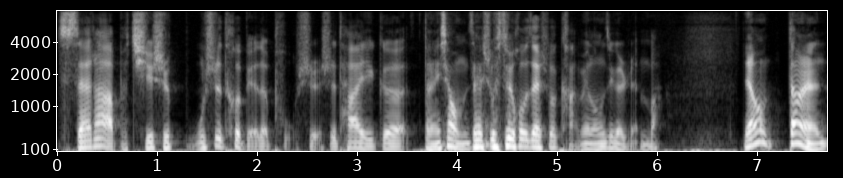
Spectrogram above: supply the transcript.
set up 其实不是特别的普世，是他一个。等一下，我们再说，最后再说卡梅隆这个人吧。然后，当然，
